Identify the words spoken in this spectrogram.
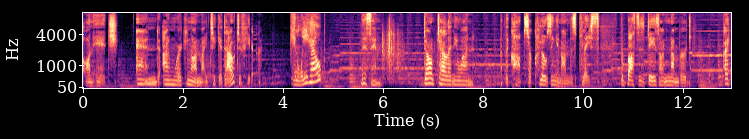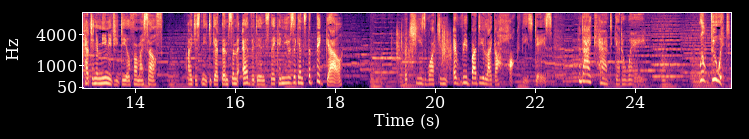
on edge. And I'm working on my ticket out of here. Can we help? Listen, don't tell anyone, but the cops are closing in on this place. The boss's days are numbered. I cut an immunity deal for myself. I just need to get them some evidence they can use against the big gal. But she's watching everybody like a hawk these days, and I can't get away. We'll do it.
